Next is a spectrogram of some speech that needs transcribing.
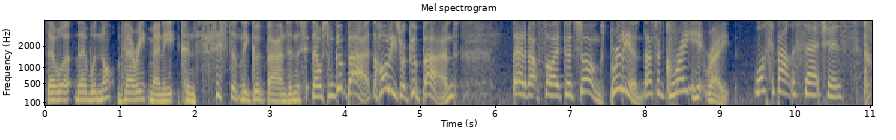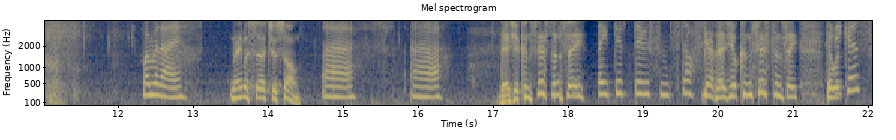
there were there were not very many consistently good bands in the. ci- There were some good bands. The Hollies were a good band. They had about five good songs. Brilliant. That's a great hit rate. What about the Searchers? when were they? Name a Searcher song. Uh, uh, There's your consistency. they did do some stuff. Yeah, there's your consistency. There were, Seekers?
